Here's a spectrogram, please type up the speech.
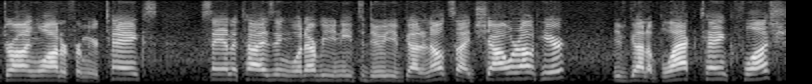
drawing water from your tanks, sanitizing, whatever you need to do. You've got an outside shower out here. You've got a black tank flush.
